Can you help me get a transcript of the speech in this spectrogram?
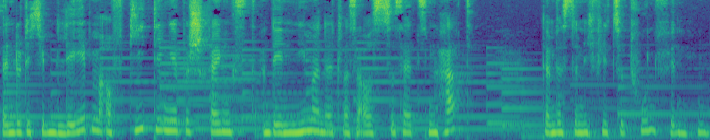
Wenn du dich im Leben auf die Dinge beschränkst, an denen niemand etwas auszusetzen hat, dann wirst du nicht viel zu tun finden.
